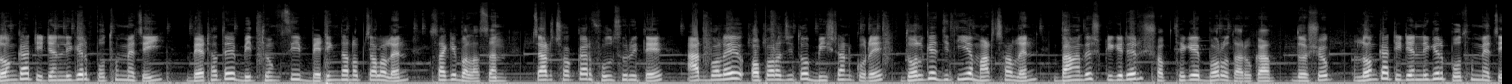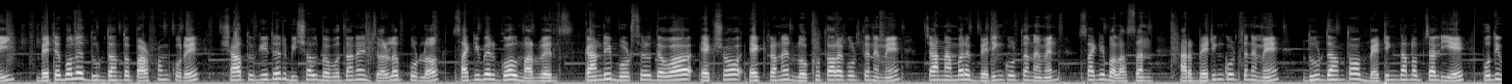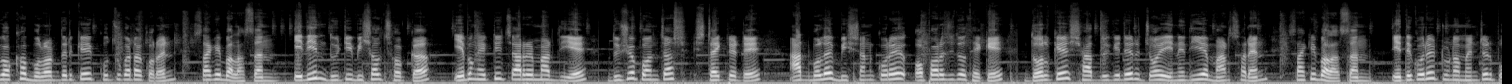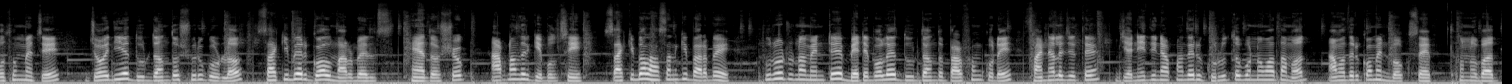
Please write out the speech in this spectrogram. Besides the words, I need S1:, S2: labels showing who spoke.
S1: লঙ্কা T ten লিগের প্রথম ম্যাচেই ব্যাট হাতে বিধ্বংসী ব্যাটিং দানব চালালেন সাকিব আল হাসান। চার ছক্কার ফুলছুরিতে আট বলে অপরাজিত বিশ রান করে দলকে জিতিয়ে মাঠ ছাড়লেন বাংলাদেশ ক্রিকেটের সবথেকে বড় তারকা। দর্শক, লঙ্কা টি টেন লিগের প্রথম ম্যাচেই ব্যাটে বলে দুর্দান্ত পারফর্ম করে সাত উইকেটের বিশাল ব্যবধানে জয়লাভ করল সাকিবের গোল মার্বেলস কান্ডি বোর্ডসের দেওয়া একশো এক রানের লক্ষ্য তারা করতে নেমে চার নম্বরে ব্যাটিং করতে নামেন সাকিব আল হাসান। আর ব্যাটিং করতে নেমে দুর্দান্ত ব্যাটিং দানব চালিয়ে প্রতিপক্ষ বোলারদেরকে কুচুকাটা করেন সাকিব আল হাসান। এদিন দুইটি বিশাল ছক্কা এবং একটি চারের মার দিয়ে দুশো পঞ্চাশ স্ট্রাইক রেটে আট বলে বিশ রান করে অপরাজিত থেকে দলকে সাত উইকেটের জয় এনে দিয়ে মার ছাড়েন সাকিব আল হাসান। এতে করে টুর্নামেন্টের প্রথম ম্যাচে জয় দিয়ে দুর্দান্ত শুরু করল সাকিবের গল মার্বেলস। হ্যাঁ দর্শক, আপনাদেরকে বলছি, সাকিব আল হাসান কি পারবে? পুরো টুর্নামেন্টে ব্যাটে বলে দুর্দান্ত পারফর্ম করে ফাইনালে যেতে জানিয়ে দিন আপনাদের গুরুত্বপূর্ণ মতামত আমাদের কমেন্ট বক্সে। ধন্যবাদ।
